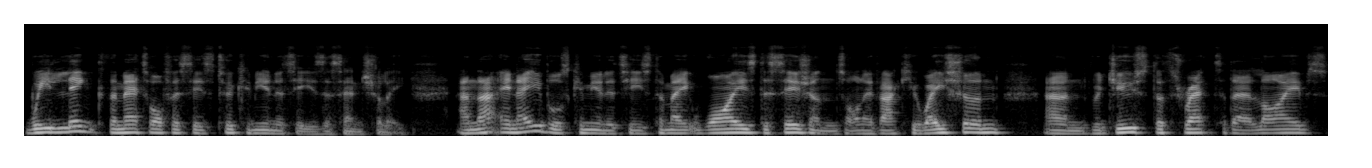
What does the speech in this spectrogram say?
We link the Met offices to communities essentially, and that enables communities to make wise decisions on evacuation and reduce the threat to their lives,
